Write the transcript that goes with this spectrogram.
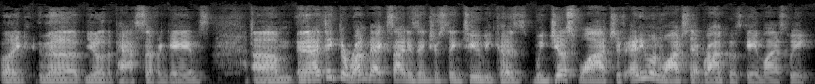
like the you know the past seven games. Um, and I think the run back side is interesting too because we just watched. If anyone watched that Broncos game last week,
